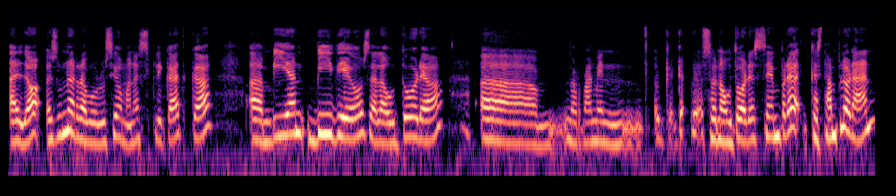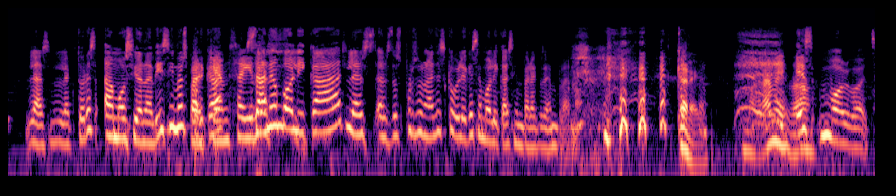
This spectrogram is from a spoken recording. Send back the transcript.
allò és una revolució. M'han explicat que envien vídeos a l'autora, eh, normalment que, que són autores sempre, que estan plorant, les lectores emocionadíssimes, Perquè perquè s'han es- embolicat les, els dos personatges que volia que s'embolicassin, per exemple, no? Carai. Meva. És molt boig.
